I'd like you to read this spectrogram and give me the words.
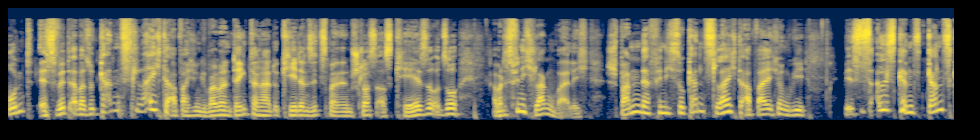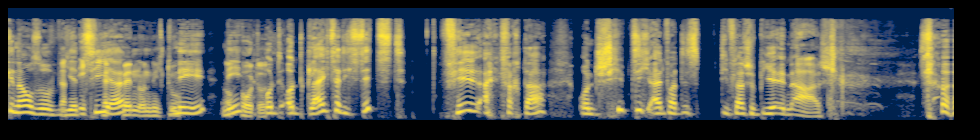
Und es wird aber so ganz leichte Abweichungen geben, weil man denkt dann halt, okay, dann sitzt man in einem Schloss aus Käse und so. Aber das finde ich langweilig. Spannender finde ich so ganz leichte Abweichungen wie, es ist alles ganz, ganz genau so wie Dass jetzt ich hier. bin und nicht du Nee, nee. Fotos. Und, und gleichzeitig sitzt Phil einfach da und schiebt sich einfach das, die Flasche Bier in den Arsch. So,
